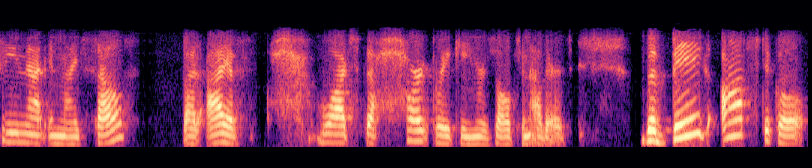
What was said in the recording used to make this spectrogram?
seen that in myself, but I have watched the heartbreaking results in others. The big obstacle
